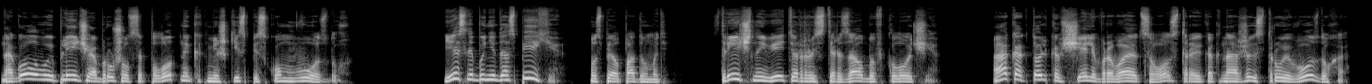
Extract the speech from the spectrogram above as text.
На голову и плечи обрушился плотный, как мешки с песком, воздух. Если бы не доспехи, успел подумать, встречный ветер растерзал бы в клочья. А как только в щели врываются острые, как ножи, струи воздуха,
